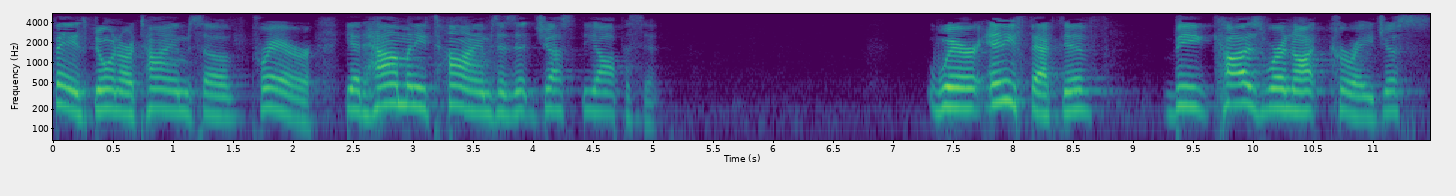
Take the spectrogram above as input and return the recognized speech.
faith during our times of prayer. Yet, how many times is it just the opposite? We're ineffective because we're not courageous,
